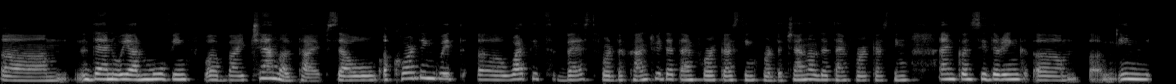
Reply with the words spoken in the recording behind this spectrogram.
Um, then we are moving uh, by channel type. So according with uh, what is best for the country that I'm forecasting, for the channel that I'm forecasting, I'm considering um, um, in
